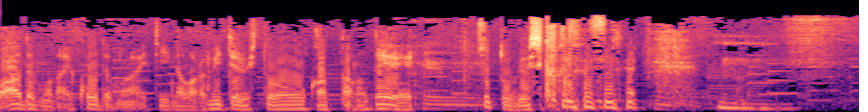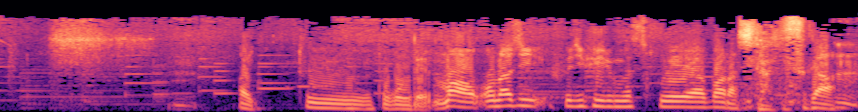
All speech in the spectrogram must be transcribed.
あああでもない、こうでもないって言いながら見てる人が多かったので。ちょっと嬉しかったですね。うん。はい。というところで、まあ同じ富士フィルムスクエア話なんですが、うん。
